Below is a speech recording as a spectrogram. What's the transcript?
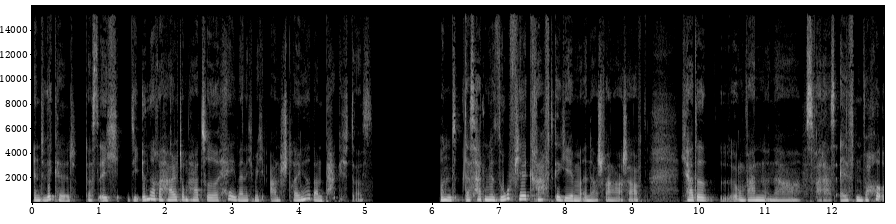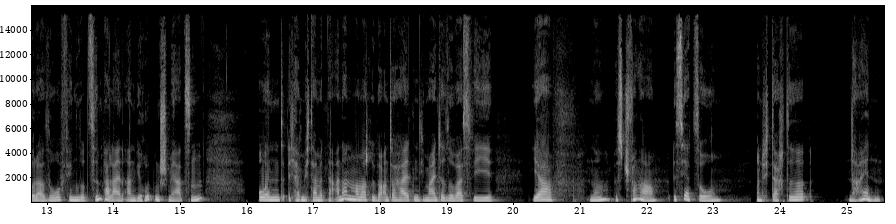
entwickelt, dass ich die innere Haltung hatte, hey, wenn ich mich anstrenge, dann packe ich das. Und das hat mir so viel Kraft gegeben in der Schwangerschaft. Ich hatte irgendwann in der, was war das, elften Woche oder so, fing so Zimperlein an wie Rückenschmerzen. Und ich habe mich da mit einer anderen Mama drüber unterhalten, die meinte sowas wie, ja, ne, bist schwanger, ist jetzt so. Und ich dachte, nein,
